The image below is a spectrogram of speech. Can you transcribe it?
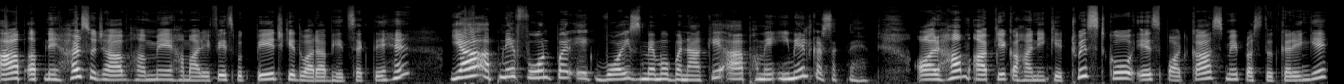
आप अपने हर सुझाव हमें हमारे फेसबुक पेज के द्वारा भेज सकते हैं। या अपने फ़ोन पर एक वॉइस मेमो बना के आप हमें ईमेल कर सकते हैं। और हम आपके कहानी के ट्विस्ट को इस पॉडकास्ट में प्रस्तुत करेंगे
